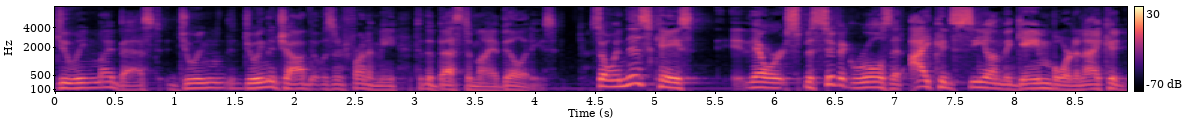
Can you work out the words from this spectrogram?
doing my best, doing, doing the job that was in front of me to the best of my abilities. So in this case, there were specific rules that I could see on the game board and I could,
